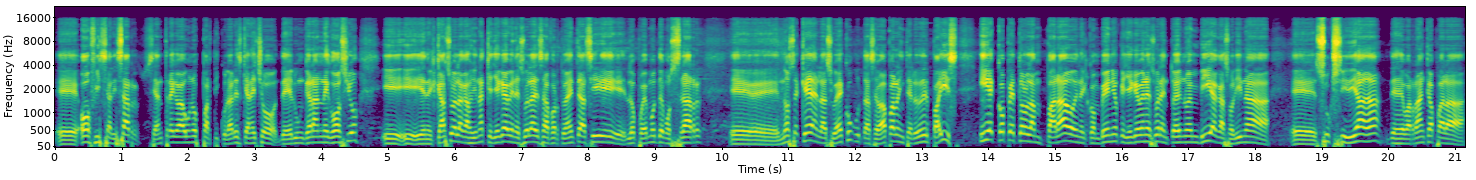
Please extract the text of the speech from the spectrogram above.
eh, oficializar. Se ha entregado a unos particulares que han hecho de él un gran negocio y, en el caso de la gasolina que llega de Venezuela, desafortunadamente así lo podemos demostrar. Eh, no se queda en la ciudad de Cúcuta, se va para el interior del país. Y Ecopetrol amparado en el convenio que llegue a Venezuela, entonces no envía gasolina eh, subsidiada desde Barranca para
